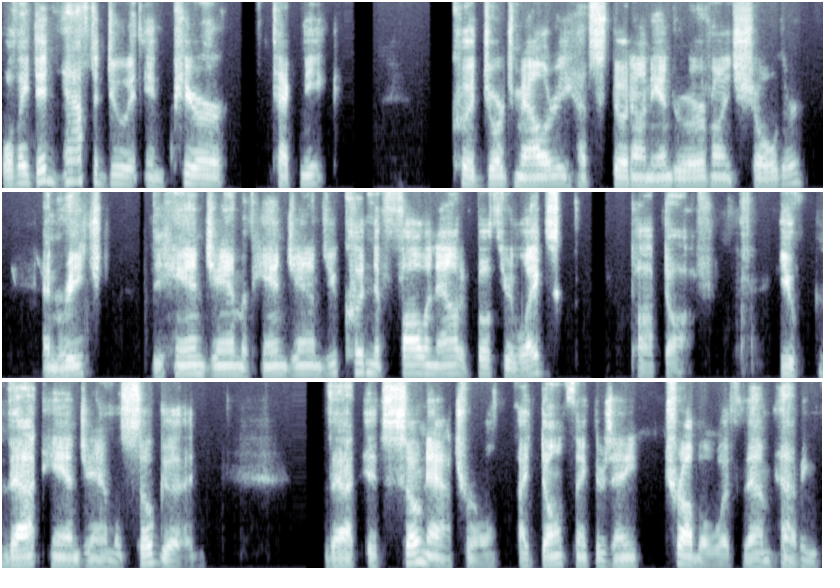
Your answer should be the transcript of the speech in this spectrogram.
Well, they didn't have to do it in pure technique. Could George Mallory have stood on Andrew Irvine's shoulder and reached the hand jam of hand jams? You couldn't have fallen out if both your legs popped off. You that hand jam was so good that it's so natural. I don't think there's any trouble with them having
